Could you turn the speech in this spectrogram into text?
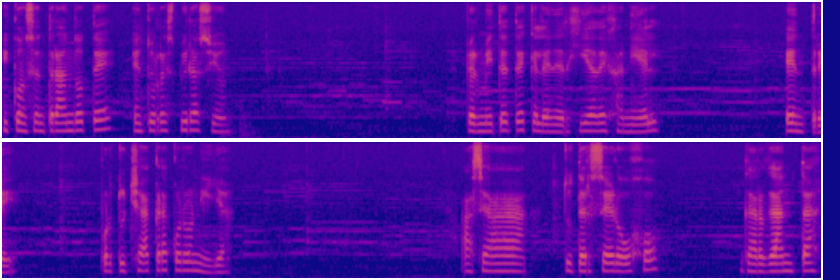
y concentrándote en tu respiración. Permítete que la energía de Janiel entre por tu chakra coronilla hacia tu tercer ojo, garganta,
